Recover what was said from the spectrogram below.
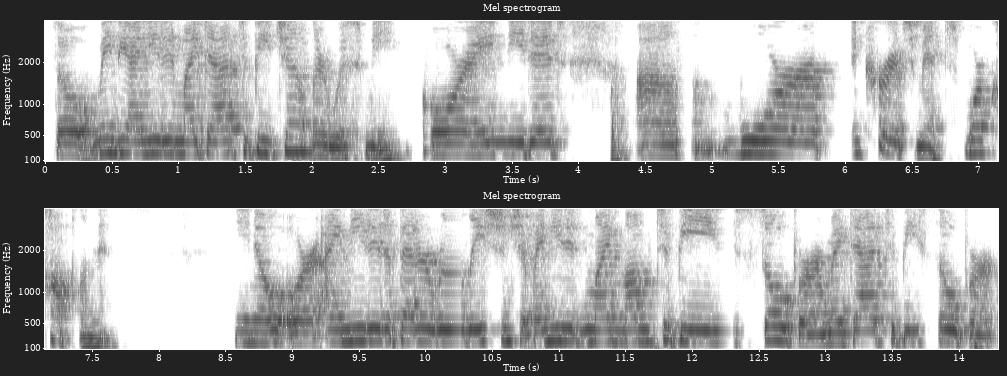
So maybe I needed my dad to be gentler with me, or I needed um, more encouragement, more compliments, you know, or I needed a better relationship. I needed my mom to be sober, my dad to be sober,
